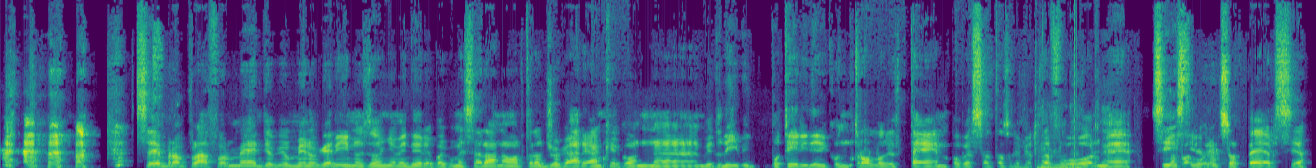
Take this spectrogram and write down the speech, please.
sembra un platform medio più o meno carino bisogna vedere poi come sarà una volta da giocare anche con eh, vedo dei poteri di controllo del tempo per saltare sulle Controllo del piattaforme. sì stile. Prince of Persia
